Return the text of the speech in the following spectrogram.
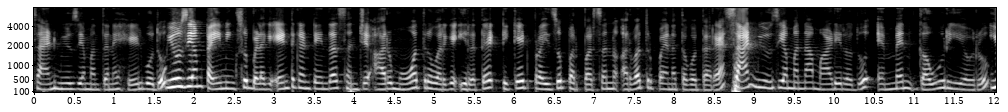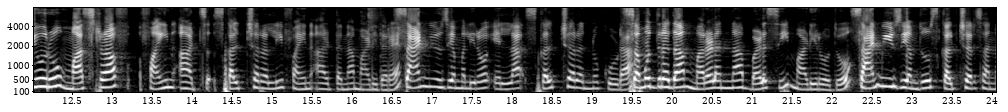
ಸ್ಯಾಂಡ್ ಮ್ಯೂಸಿಯಂ ಅಂತಾನೆ ಹೇಳ್ಬೋದು. ಮ್ಯೂಸಿಯಂ ಟೈಮಿಂಗ್ಸ್ ಬೆಳಗ್ಗೆ ಎಂಟು ಗಂಟೆಯಿಂದ ಸಂಜೆ ಆರು ಮೂವತ್ತರವರೆಗೆ ಇರುತ್ತೆ. ಟಿಕೆಟ್ ಪ್ರೈಸ್ ಪರ್ ಪರ್ಸನ್ ಅರವತ್ತು ರೂಪಾಯಿನ ತಗೋತಾರೆ. ಸ್ಯಾಂಡ್ ಮ್ಯೂಸಿಯಂ ಅನ್ನ ಮಾಡಿರೋದು ಎಂ ಎನ್ ಗೌರಿ ಅವರು ಇವರು master of fine arts sculpture ಅಲ್ಲಿ ಫೈನ್ ಆರ್ಟ್ ಅನ್ನ ಮಾಡಿದ್ದಾರೆ. ಸ್ಯಾಂಡ್ ಮ್ಯೂಸಿಯಂ ಅಲ್ಲಿರೋ ಎಲ್ಲಾ ಸ್ಕಲ್ಪ್ಚರ್ ಅನ್ನು ಕೂಡ ಸಮುದ್ರದ ಮರಳನ್ನ ಬಳಸಿ ಮಾಡಿರೋದು. ಸ್ಯಾಂಡ್ ಮ್ಯೂಸಿಯಂದು ಸ್ಕಲ್ಪ್ಚರ್ಸ್ ಅನ್ನ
